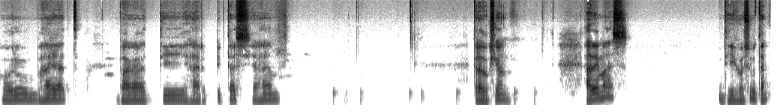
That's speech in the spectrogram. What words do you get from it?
horu bhayat bhagati harpitasyaham Traducción. Además, dijo Sutta,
